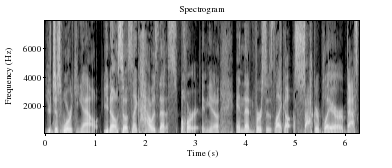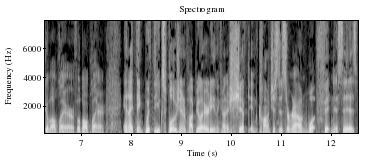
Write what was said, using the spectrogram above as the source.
you're just working out, you know? So it's like, how is that a sport? And, you know, and then versus like a soccer player or a basketball player or football player. And I think with the explosion in popularity and the kind of shift in consciousness around what fitness is,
